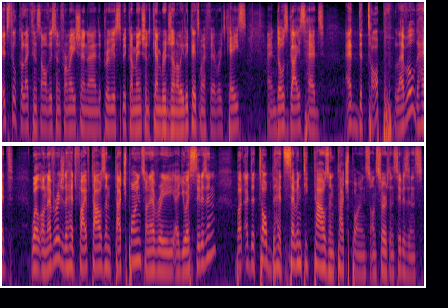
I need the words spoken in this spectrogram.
it's still collecting some of this information. And the previous speaker mentioned Cambridge Analytica. It's my favorite case. And those guys had, at the top level, they had, well, on average, they had 5,000 touch points on every uh, US citizen. But at the top, they had 70,000 touch points on certain citizens.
